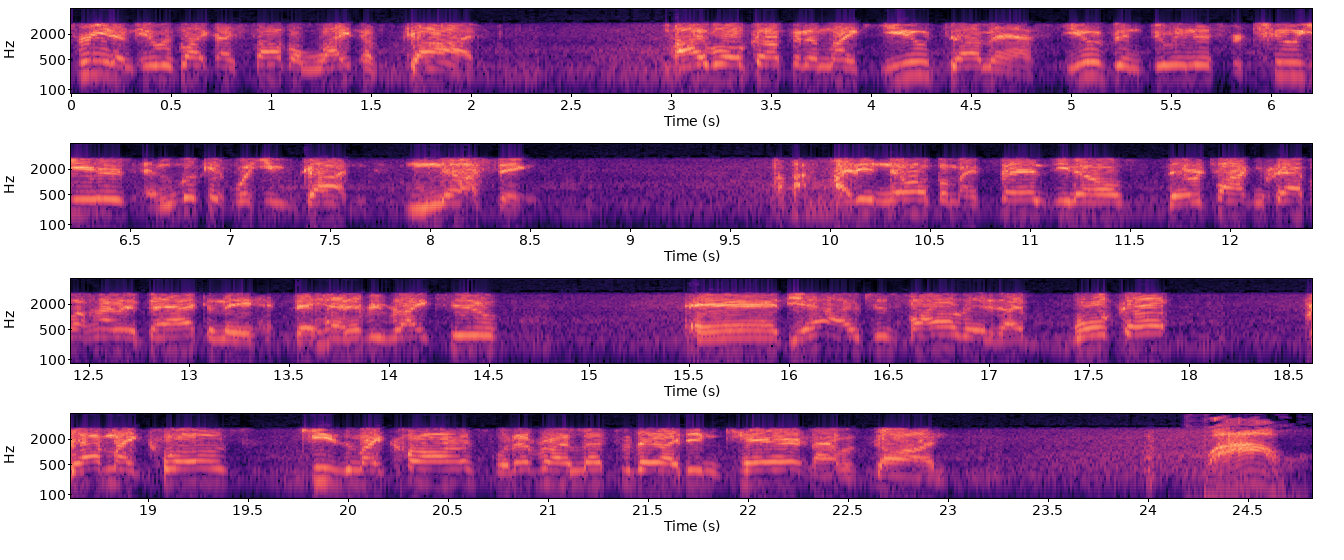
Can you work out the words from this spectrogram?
freedom. It was like I saw the light of God. I woke up and I'm like, you dumbass, you've been doing this for two years and look at what you've gotten. Nothing. I didn't know it, but my friends, you know, they were talking crap behind my back and they, they had every right to. And yeah, I was just violated. I woke up, grabbed my clothes, keys in my car, whatever I left were there, I didn't care, and I was gone. Wow.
